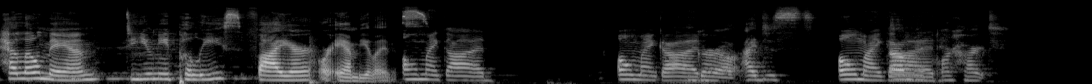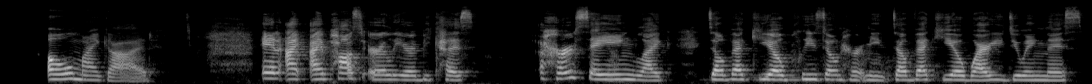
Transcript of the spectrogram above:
Hello, ma'am. Do you need police, fire, or ambulance? oh my god. Oh my god. Girl, I just, Oh my um, oh my god. poor heart. Oh my god. And I, I paused earlier because her saying, like, Del Vecchio, please don't hurt me. Del Vecchio, why are you doing this?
